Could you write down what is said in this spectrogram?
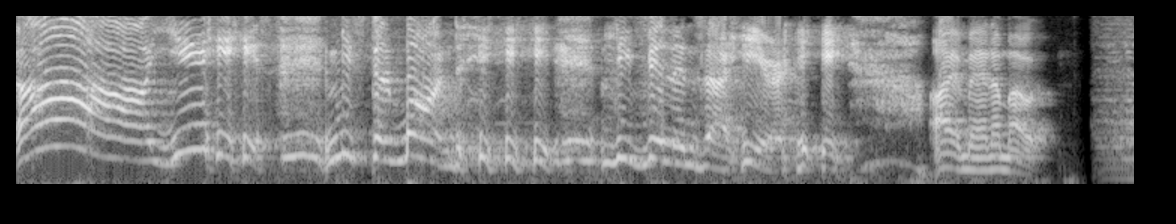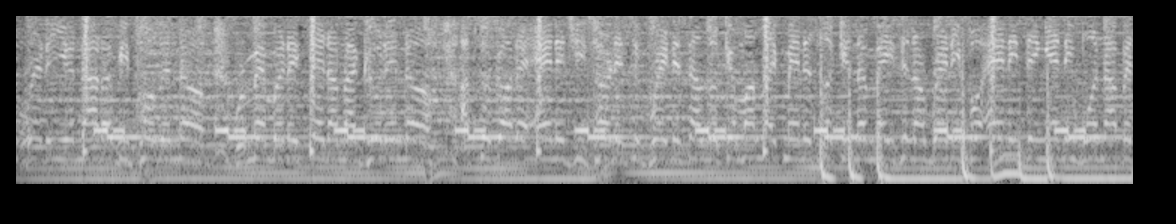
Ah, yes, Mr. Bond. the villains are here. All right, man, I'm out. Ready or not, I'll be pulling up. Remember, they said I'm not good enough. I took all the energy, turned it to greatness. Now look at my life, man, it's looking amazing. I'm ready for anything, anyone. I've been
